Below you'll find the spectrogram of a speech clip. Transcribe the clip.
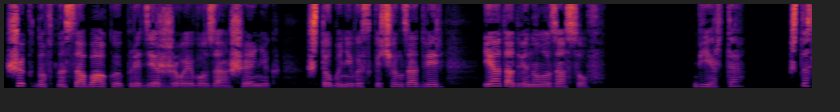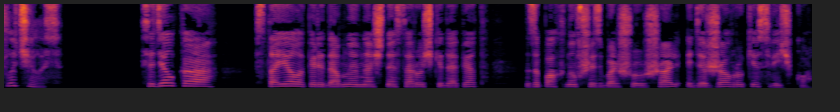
Шикнув на собаку и придерживая его за ошейник, чтобы не выскочил за дверь, я отодвинула засов. «Берта, что случилось?» Сиделка стояла передо мной в ночной сорочке до пят, запахнувшись большую шаль и держа в руке свечку.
